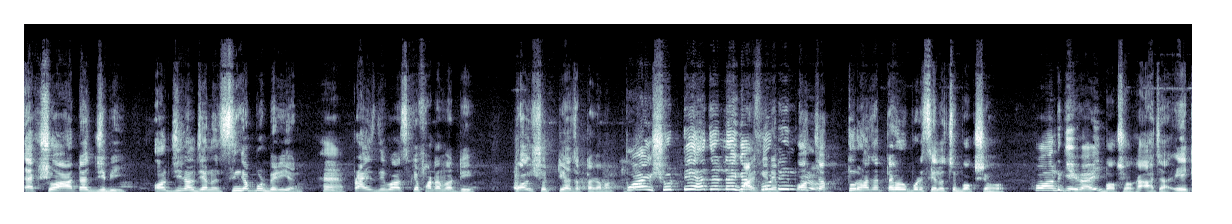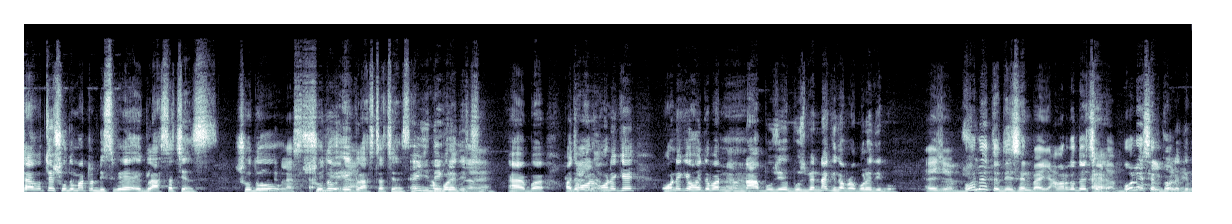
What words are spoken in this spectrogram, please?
একশো আঠাশ GB original genuine Singapore variant হ্যাঁ। প্রাইস দিব আজকে ফাটাফাটি। পঁয়ষট্টি হাজার টাকা মাত্র। পঁয়ষট্টি হাজার টাকা মার্কেটে পঁচাত্তর হাজার টাকার উপরে সেল হচ্ছে বক্স সহ। কোন কি ভাই? বক্স আচ্ছা এটা হচ্ছে শুধুমাত্র ডিসপ্লে গ্লাসটা চেঞ্জ শুধু শুধু এই গ্লাসটা চেঞ্জ বলে দিচ্ছি। হ্যাঁ হয়তো অনেকে অনেকে হয়তো বা না বুঝে বুঝবেন না কিন্তু আমরা বলে দিব। এই যে বলে তো দিছেন ভাই আমার কথা হচ্ছে এটা। বলে সেল বলে দিব।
